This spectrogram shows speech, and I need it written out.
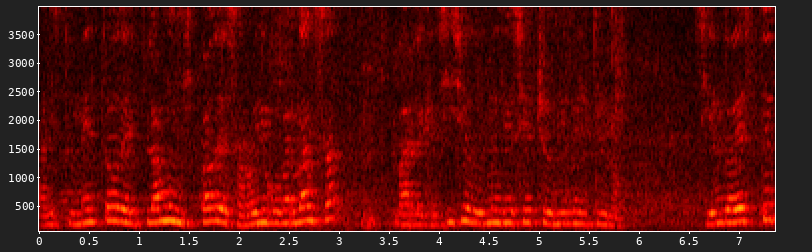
al instrumento del Plan Municipal de Desarrollo y Gobernanza para el ejercicio 2018-2021, siendo este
